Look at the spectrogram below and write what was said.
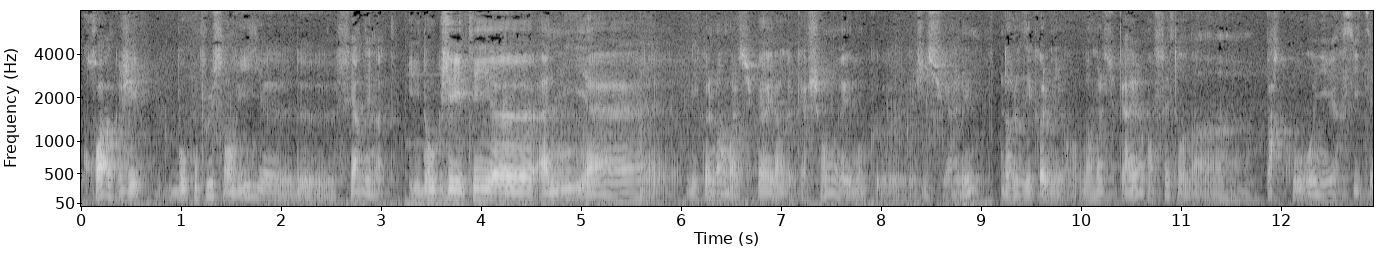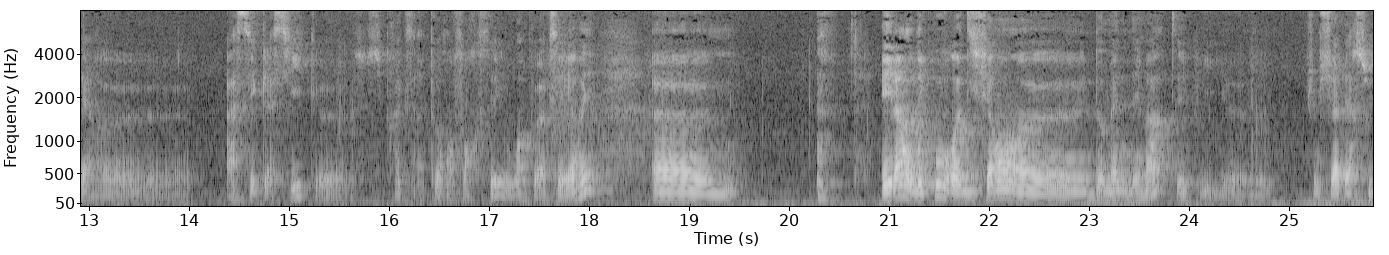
crois que j'ai beaucoup plus envie euh, de faire des maths. Et donc j'ai été euh, admis à l'école normale supérieure de Cachan et donc euh, j'y suis allé. Dans les écoles normales supérieures, en fait, on a un parcours universitaire assez classique, c'est vrai que c'est un peu renforcé ou un peu accéléré. et là, on découvre différents domaines des maths et puis je me suis aperçu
